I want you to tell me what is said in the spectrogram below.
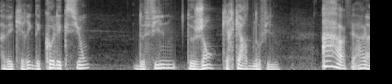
avec Eric, des collections de films de gens qui regardent nos films. Ah, ok. Voilà.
